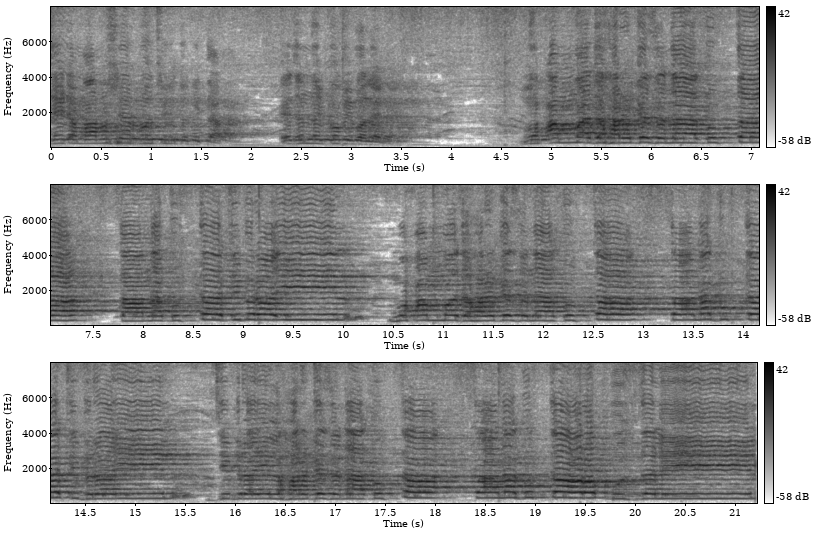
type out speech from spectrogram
যে এটা মানুষের রচিত কিতাব। এজন্যই কবি বলেন, মোহাম্মদ হারগেজ না গুপ্তা, তা না গুপ্তা জিব্রাইল। মোহাম্মদ হারগেজ না গুপ্তা তা না গুপ্তা জিব্রাইল জিব্রাইল হারগেজ না গুপ্তা তা না গুপ্তা রব্বুজ জালিল।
